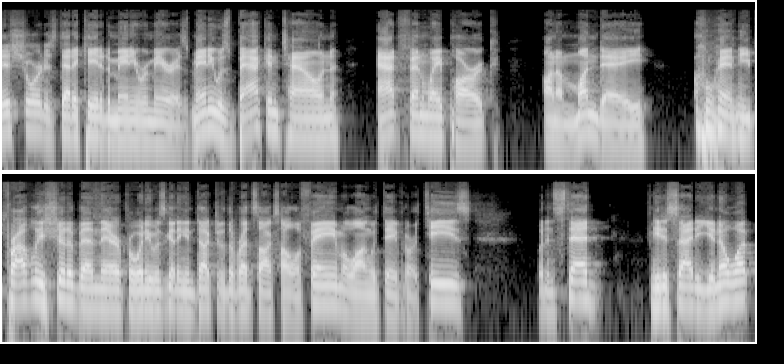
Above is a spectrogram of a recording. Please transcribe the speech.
This short is dedicated to Manny Ramirez. Manny was back in town at Fenway Park on a Monday when he probably should have been there for when he was getting inducted to the Red Sox Hall of Fame along with David Ortiz. But instead, he decided, you know what?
